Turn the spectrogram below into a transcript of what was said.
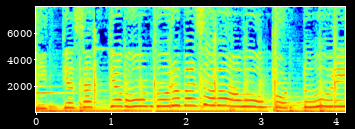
नित्य सत्य ओं गुरु बसवा ओं पोट्टूरे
